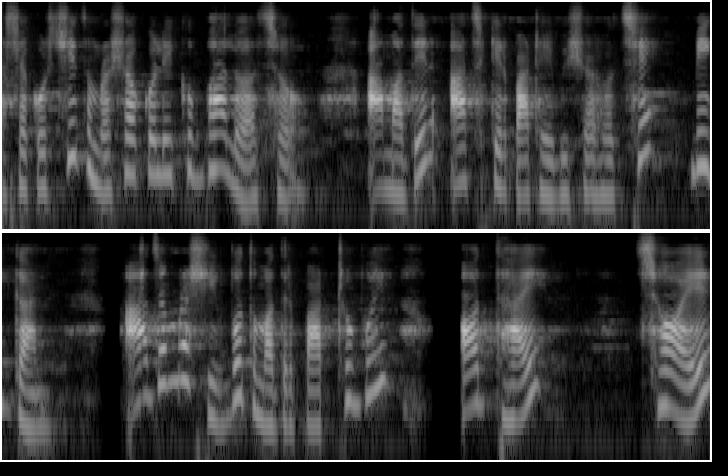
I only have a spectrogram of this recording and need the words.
আশা করছি তোমরা সকলেই খুব ভালো আছো। আমাদের আজকের পাঠের বিষয় হচ্ছে বিজ্ঞান। আজ আমরা শিখব তোমাদের পাঠ্য বই অধ্যায় ছয়ের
